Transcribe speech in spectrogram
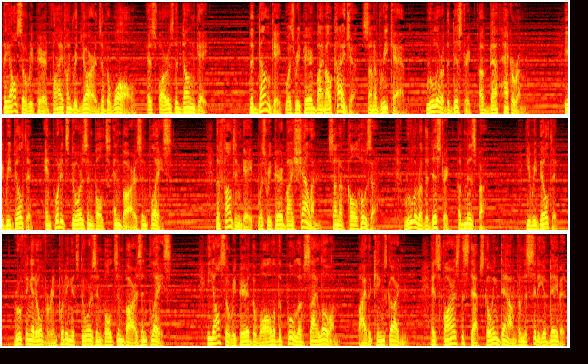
They also repaired 500 yards of the wall as far as the dung gate. The dung gate was repaired by Malkijah, son of Rekab, ruler of the district of Beth Hakkerem. He rebuilt it and put its doors and bolts and bars in place. The fountain gate was repaired by Shallun, son of Kol-Hozeh, ruler of the district of Mizpah. He rebuilt it, roofing it over and putting its doors and bolts and bars in place. He also repaired the wall of the pool of Siloam by the king's garden, as far as the steps going down from the city of David.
